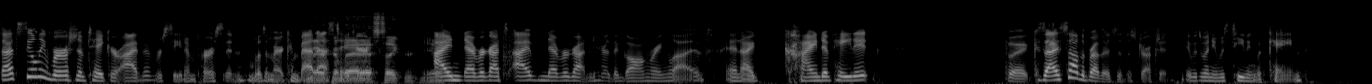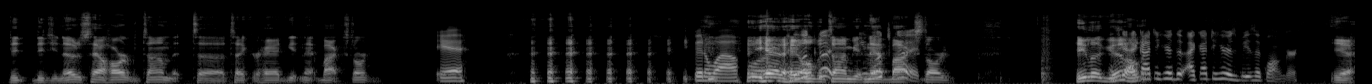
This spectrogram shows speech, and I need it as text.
That's the only version of Taker I've ever seen in person was American Badass American Taker. Badass Taker. Yeah. I never got to, I've never gotten to hear the gong ring live and I kind of hate it. But cuz I saw the Brothers of Destruction. It was when he was teaming with Kane. Did Did you notice how hard of a time that uh, Taker had getting that bike started? Yeah, been a while. He had a hell of a time getting that bike good. started. He looked good Yeah, I got it. to hear the I got to hear his music longer. Yeah.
